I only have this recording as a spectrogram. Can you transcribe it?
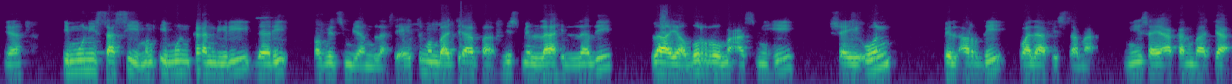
Ya, imunisasi, mengimunkan diri dari COVID-19 yaitu membaca apa? Bismillahilladzi la yadurru ma'asmihi syai'un fil ardi wala fis sama. Ini saya akan baca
